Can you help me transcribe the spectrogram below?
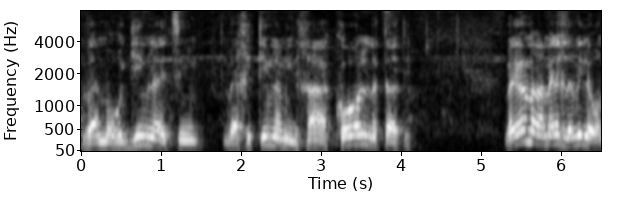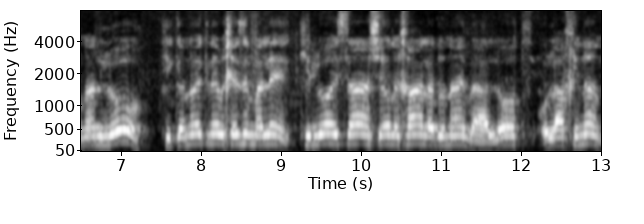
והמורגים לעצים, והחיטים למנחה, הכל נתתי. ויאמר המלך דוד לאורנן, לא, כי קנו אקנה בכסף מלא, כי לא אשא אשר לך על אדוני, והעלות עולה חינם.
